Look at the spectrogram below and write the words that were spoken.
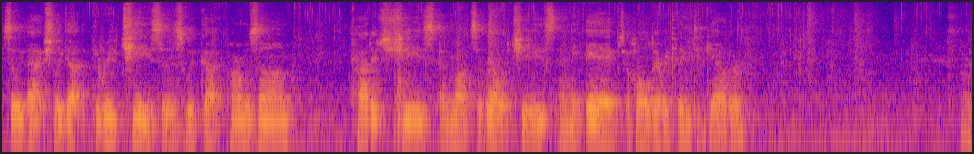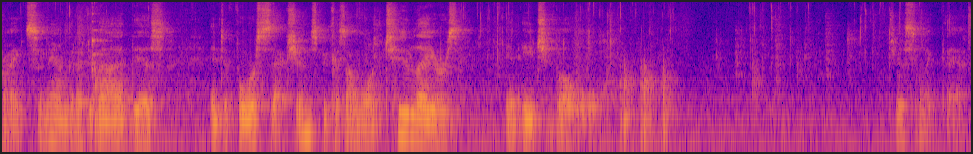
So we've actually got three cheeses. We've got Parmesan, cottage cheese and mozzarella cheese and the egg to hold everything together. Alright, so now I'm going to divide this into four sections because I want two layers in each bowl. Just like that.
